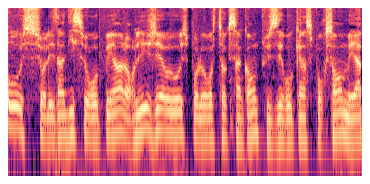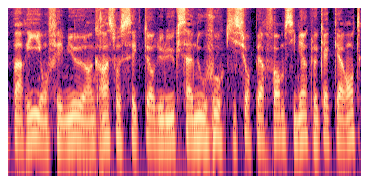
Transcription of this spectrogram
hausse sur les indices européens. Alors légère hausse pour l'Eurostock 50, plus 0,15%, mais à Paris, on fait mieux hein, grâce au secteur du luxe à nouveau qui surperforme, si bien que le CAC 40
